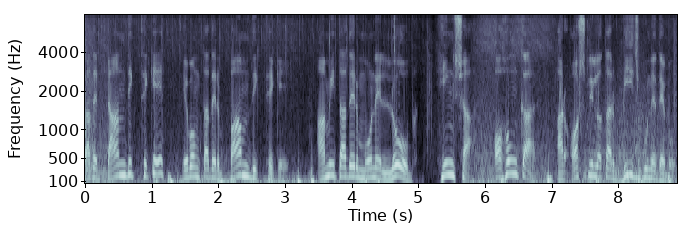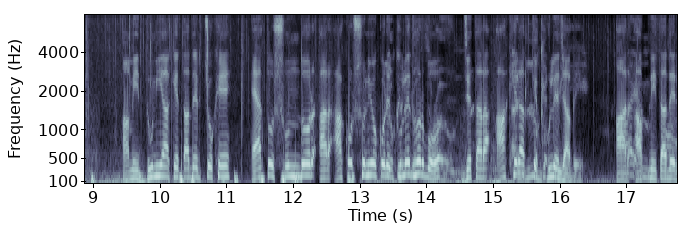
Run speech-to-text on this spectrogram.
তাদের ডান দিক থেকে এবং তাদের বাম দিক থেকে। আমি তাদের মনে লোভ হিংসা অহংকার আর অশ্লীলতার বীজ বুনে দেব। আমি দুনিয়াকে তাদের চোখে এত সুন্দর আর আকর্ষণীয় করে তুলে ধরব যে তারা আখেরাতকে ভুলে যাবে। আর আপনি তাদের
